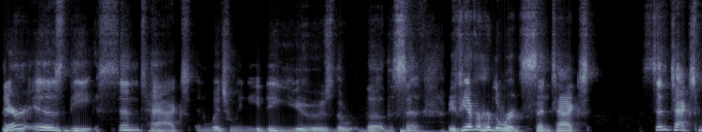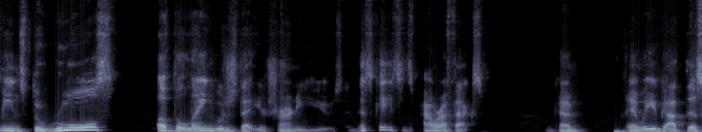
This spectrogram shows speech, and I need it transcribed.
there is the syntax in which we need to use the the the. If you ever heard the word syntax, syntax means the rules of the language that you're trying to use. In this case, it's PowerFX. Okay, and we've got this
